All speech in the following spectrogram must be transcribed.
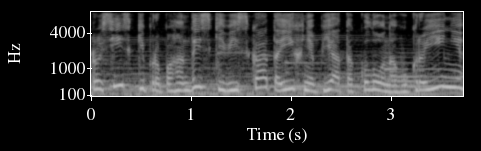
Російські пропагандистські війська та їхня п'ята колона в Україні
